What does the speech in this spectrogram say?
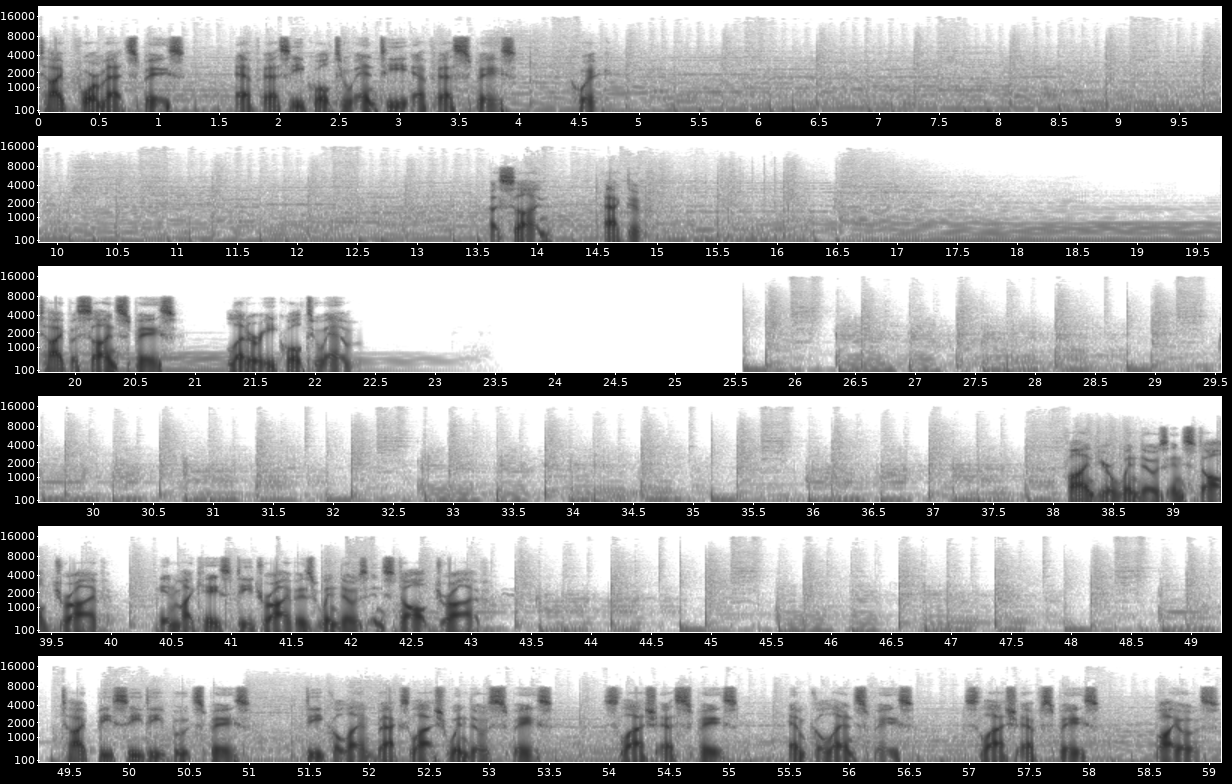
Type format space, fs equal to ntfs space, quick. Assign, active. Type assign space, letter equal to M. Find your Windows installed drive, in my case D drive is Windows installed drive. Type bcd boot space, d backslash windows space, slash s space, m colon space, slash f space, BIOS.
